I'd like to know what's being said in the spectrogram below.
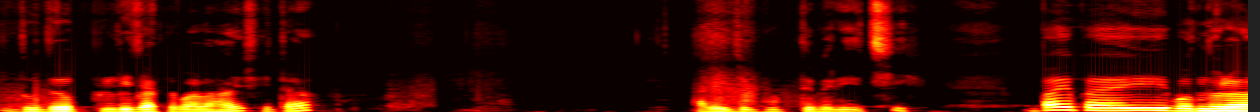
দুধের পুলি যাকে বলা হয় সেটা। আর এই যে ঘুরতে বেরিয়েছি। বাই বাই বন্ধুরা।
